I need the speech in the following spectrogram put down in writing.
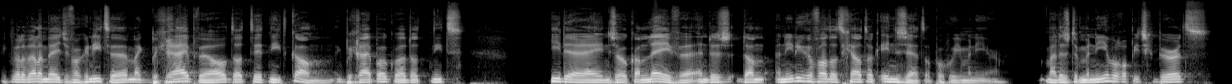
ik wil er wel een beetje van genieten, maar ik begrijp wel dat dit niet kan. Ik begrijp ook wel dat niet iedereen zo kan leven. En dus dan in ieder geval dat geld ook inzet op een goede manier. Maar dus de manier waarop iets gebeurt,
